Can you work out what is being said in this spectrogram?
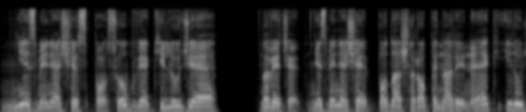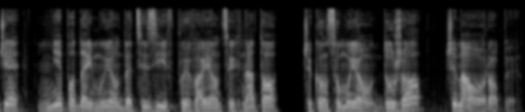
nie zmienia się sposób, w jaki ludzie… No wiecie, nie zmienia się podaż ropy na rynek i ludzie nie podejmują decyzji wpływających na to, czy konsumują dużo czy mało ropy.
